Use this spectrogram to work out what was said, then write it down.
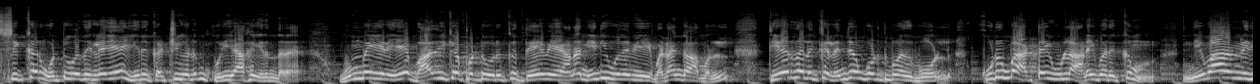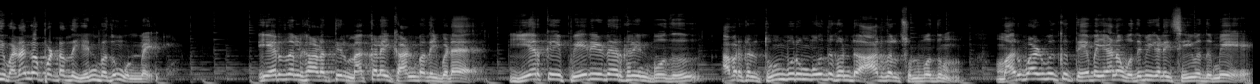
ஸ்டிக்கர் ஒட்டுவதிலேயே இரு கட்சிகளும் குறியாக இருந்தன. உண்மையிலேயே பாதிக்கப்பட்டோருக்கு தேவையான நிதி உதவியை வழங்காமல் தேர்தலுக்கு லஞ்சம் கொடுப்பது போல் குடும்ப அட்டை உள்ள அனைவருக்கும் நிவாரண நிதி வழங்கப்பட்டது என்பதும் உண்மை. தேர்தல் காலத்தில் மக்களை காண்பதை விட இயற்கை பேரிடர்களின் போது அவர்கள் துன்புறும் போது கண்டு ஆறுதல் சொல்வதும் மறுவாழ்வுக்கு தேவையான உதவிகளை செய்வதுமே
